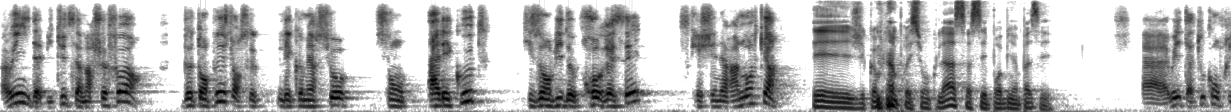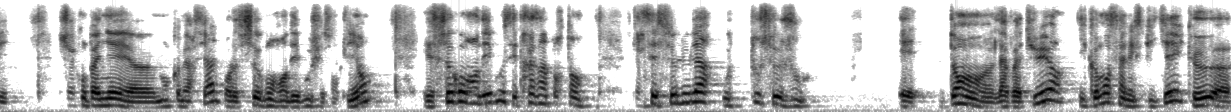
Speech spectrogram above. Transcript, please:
Ah oui, d'habitude, ça marche fort. D'autant plus lorsque les commerciaux sont à l'écoute, qu'ils ont envie de progresser, ce qui est généralement le cas. Et j'ai comme l'impression que là, ça s'est pas bien passé. Euh, oui, tu as tout compris. J'accompagnais euh, mon commercial pour le second rendez-vous chez son client. Et le second rendez-vous, c'est très important, car c'est celui-là où tout se joue. Et dans la voiture, il commence à m'expliquer que euh,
